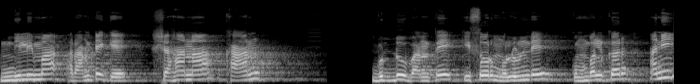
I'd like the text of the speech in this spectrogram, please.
निलिमा रामटेके शहाना खान गुड्डू बांते किशोर मुलुंडे कुंभलकर आणि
